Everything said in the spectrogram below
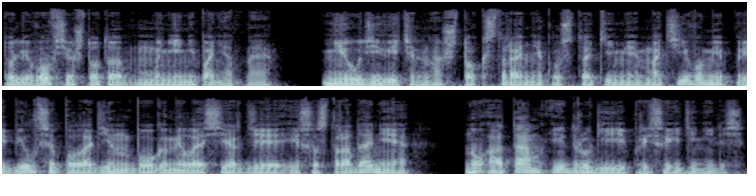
то ли вовсе что-то мне непонятное. Неудивительно, что к страннику с такими мотивами прибился паладин бога милосердия и сострадания, ну а там и другие присоединились.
